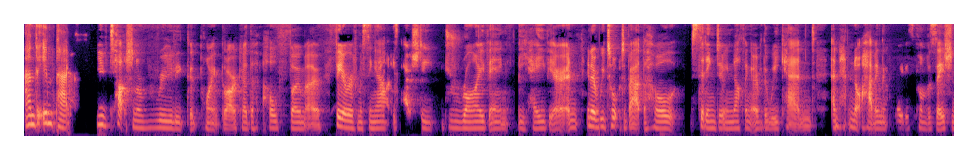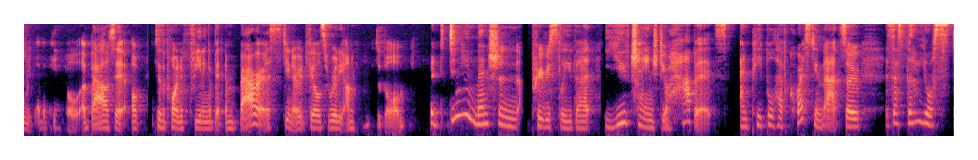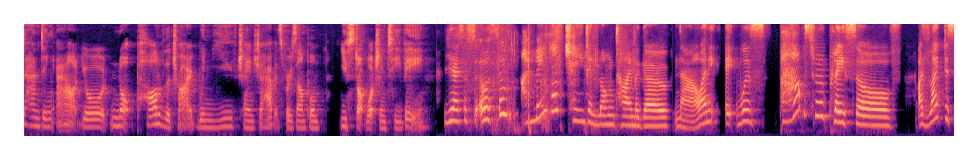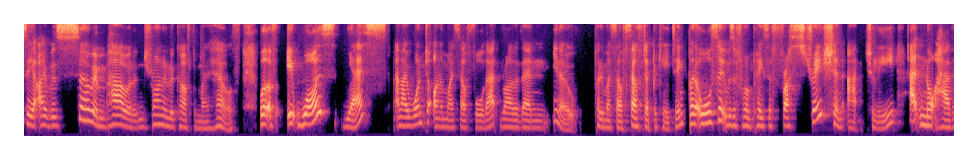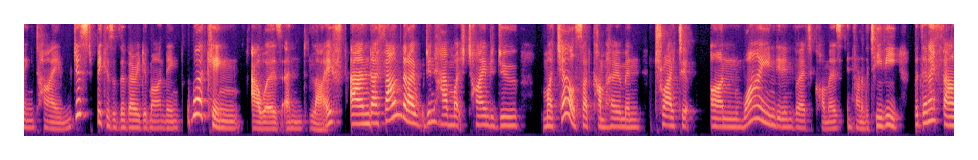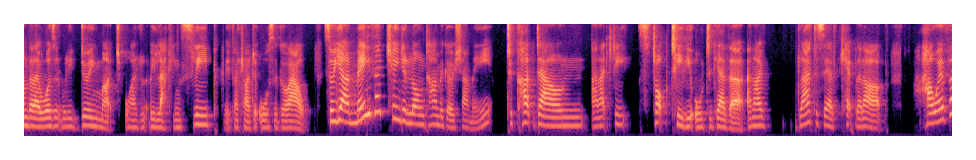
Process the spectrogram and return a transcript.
And the impact. You've touched on a really good point, Thuvaraka. The whole FOMO, fear of missing out, is actually driving behavior. And, you know, we talked about the whole sitting doing nothing over the weekend and not having the greatest conversation with other people about it to the point of feeling a bit embarrassed you know it feels really uncomfortable. But didn't you mention previously that you've changed your habits and people have questioned that? So it's as though you're standing out you're not part of the tribe when you've changed your habits. For example you've stopped watching tv Yes, so, so I made that change a long time ago now, and it, it was perhaps from a place of I'd like to say I was so empowered and trying to look after my health. Well, it was, yes. And I want to honor myself for that rather than, you know, putting myself self deprecating. But also, it was from a place of frustration, actually, at not having time, just because of the very demanding working hours and life. And I found that I didn't have much time to do much else. I'd come home and try to unwind in inverted commas in front of the TV. But then I found that I wasn't really doing much or I'd be lacking sleep if I tried to also go out. So yeah, I made that change a long time ago, Shami, to cut down and actually stop TV altogether. And I'm glad to say I've kept that up. However,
